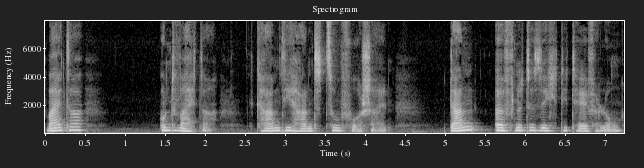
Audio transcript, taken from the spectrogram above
Weiter und weiter kam die Hand zum Vorschein. Dann öffnete sich die Täfelung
